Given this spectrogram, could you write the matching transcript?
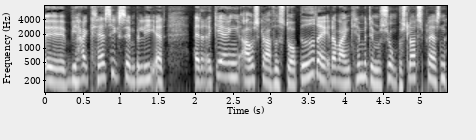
Øh, vi har et klassisk eksempel i, at, at regeringen afskaffede Stor Bededag, der var en kæmpe demonstration på Slotspladsen,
